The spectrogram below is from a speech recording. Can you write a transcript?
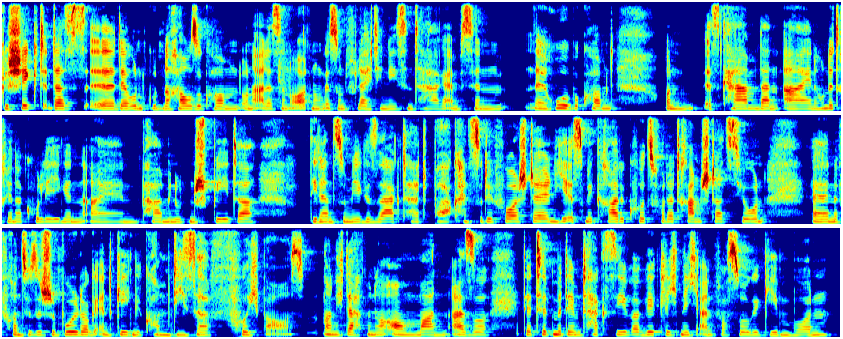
geschickt, dass äh, der Hund gut nach Hause kommt und alles in Ordnung ist und vielleicht die nächsten Tage ein bisschen äh, Ruhe bekommt. Und es kam dann eine Hundetrainerkollegin ein paar Minuten später die dann zu mir gesagt hat, boah, kannst du dir vorstellen, hier ist mir gerade kurz vor der Tramstation äh, eine französische Bulldogge entgegengekommen, die sah furchtbar aus. Und ich dachte mir nur, oh Mann, also der Tipp mit dem Taxi war wirklich nicht einfach so gegeben worden.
